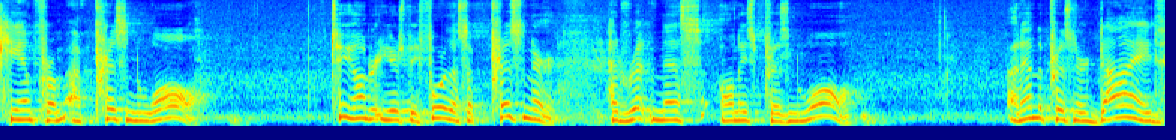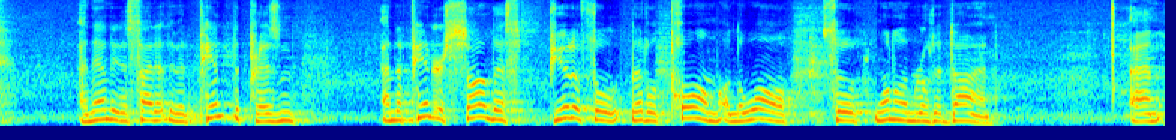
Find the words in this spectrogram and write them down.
came from a prison wall. 200 years before this, a prisoner had written this on his prison wall. And then the prisoner died, and then they decided they would paint the prison. And the painter saw this beautiful little poem on the wall, so one of them wrote it down. And,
